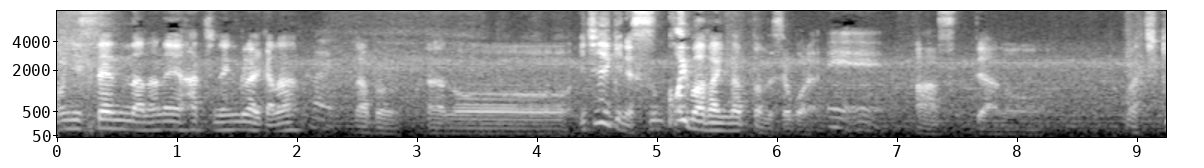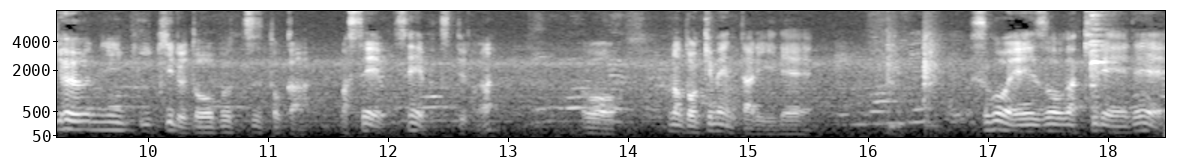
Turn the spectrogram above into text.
2007年8年ぐらいかな。はい。多分あのー一時期ねすっごい話題になったんですよこれ。えええアースってあのー、まあ、地球に生きる動物とか、まあ、生生物っていうのかな？をのドキュメンタリーですごい映像が綺麗で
